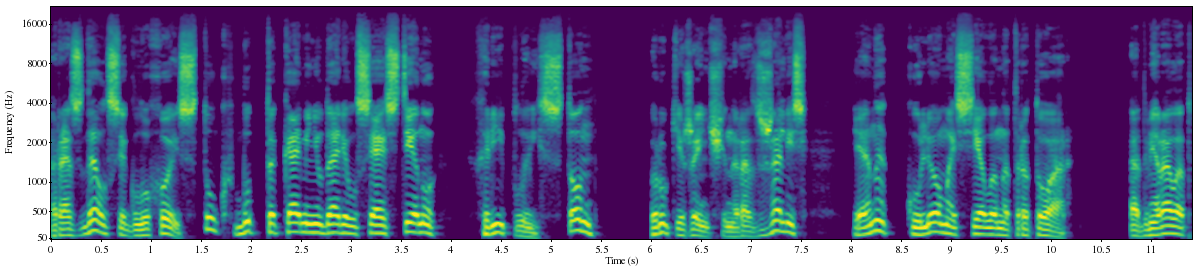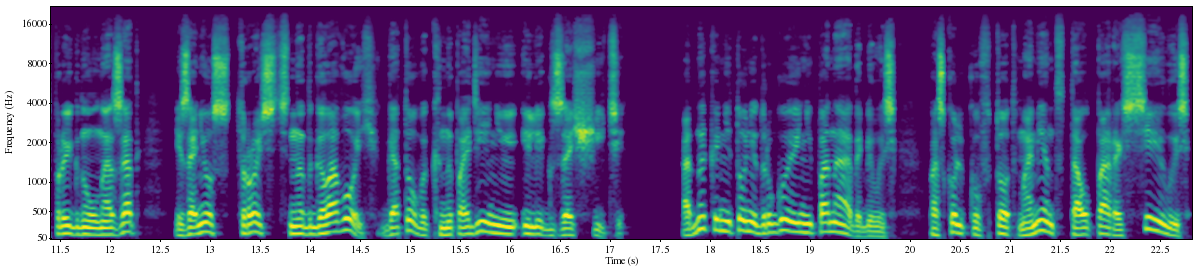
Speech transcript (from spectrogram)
Раздался глухой стук, будто камень ударился о стену, хриплый стон, руки женщины разжались, и она кулем осела на тротуар. Адмирал отпрыгнул назад и занес трость над головой, готовый к нападению или к защите. Однако ни то, ни другое не понадобилось, поскольку в тот момент толпа рассеялась,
